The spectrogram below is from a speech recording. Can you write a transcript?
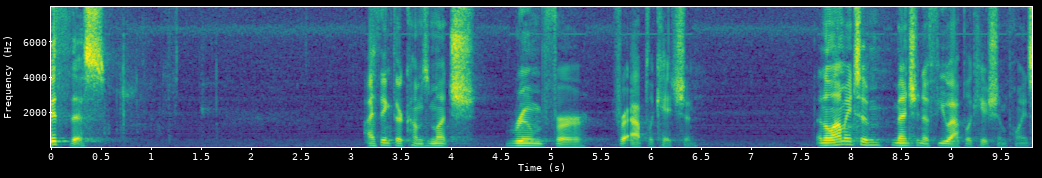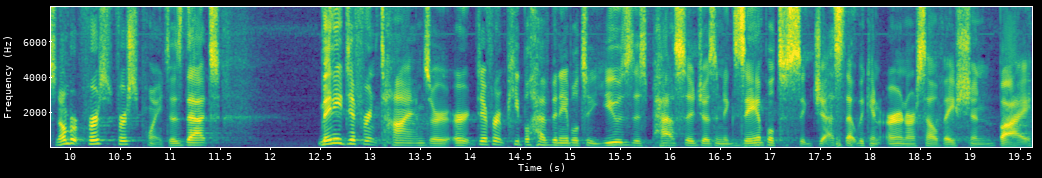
With this, I think there comes much room for, for application. And allow me to mention a few application points. Number first, first point is that many different times or, or different people have been able to use this passage as an example to suggest that we can earn our salvation by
